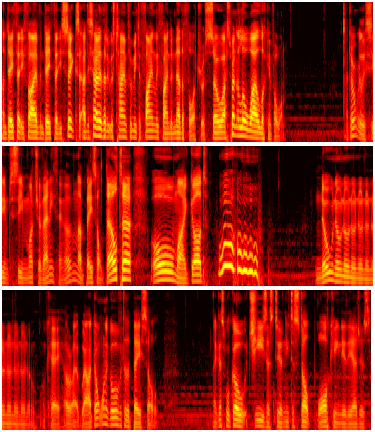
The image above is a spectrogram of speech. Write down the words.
On day 35 and day 36, I decided that it was time for me to finally find a nether fortress, so I spent a little while looking for one. I don't really seem to see much of anything other than that basalt delta. Oh my god. Woohoo! No, no, no, no, no, no, no, no, no, no, no. Okay, alright. Well, I don't want to go over to the basalt. I guess we'll go... Jesus, dude, I need to stop walking near the edges.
